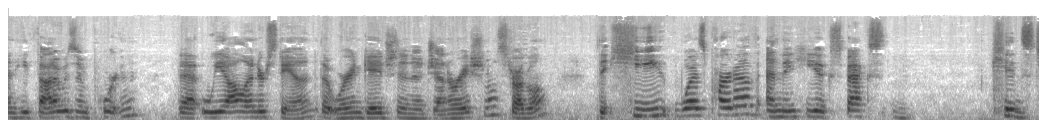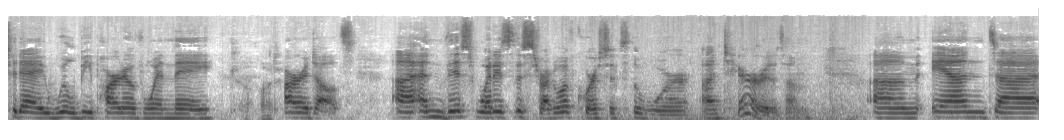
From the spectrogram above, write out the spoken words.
and he thought it was important that we all understand that we're engaged in a generational struggle that he was part of, and that he expects kids today will be part of when they are adults. Uh, and this, what is the struggle? Of course, it's the war on terrorism. Um, and uh,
